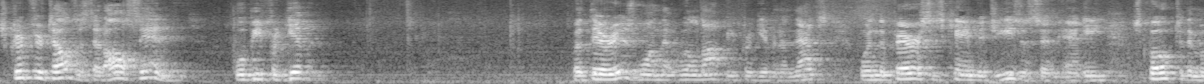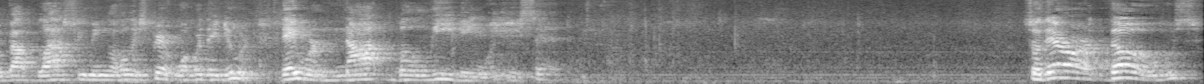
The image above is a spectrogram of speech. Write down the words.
Scripture tells us that all sin will be forgiven. But there is one that will not be forgiven, and that's when the Pharisees came to Jesus and, and he spoke to them about blaspheming the Holy Spirit. What were they doing? They were not believing what he said. So there are those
